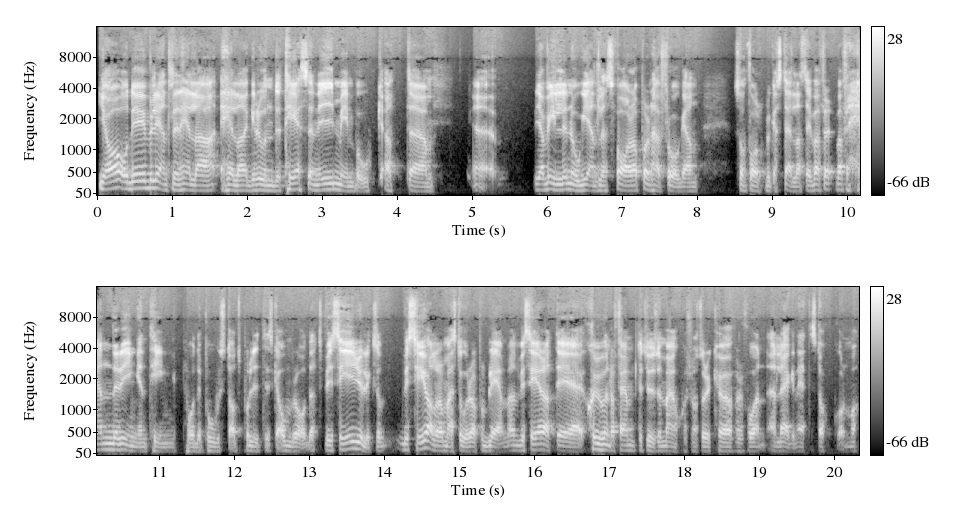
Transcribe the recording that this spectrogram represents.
Ja, och det är väl egentligen hela, hela grundtesen i min bok att eh, eh jag ville nog egentligen svara på den här frågan som folk brukar ställa sig. Varför, varför händer det ingenting på det bostadspolitiska området? Vi ser, ju liksom, vi ser ju alla de här stora problemen. Vi ser att det är 750 000 människor som står i kö för att få en, en lägenhet i Stockholm. Och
